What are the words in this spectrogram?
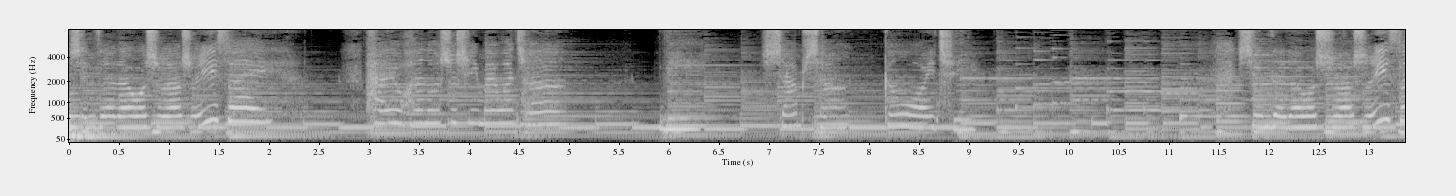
现在的我是二十一岁，还有很多事情没完成。你想不想跟我一起？现在的我是二十一岁，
